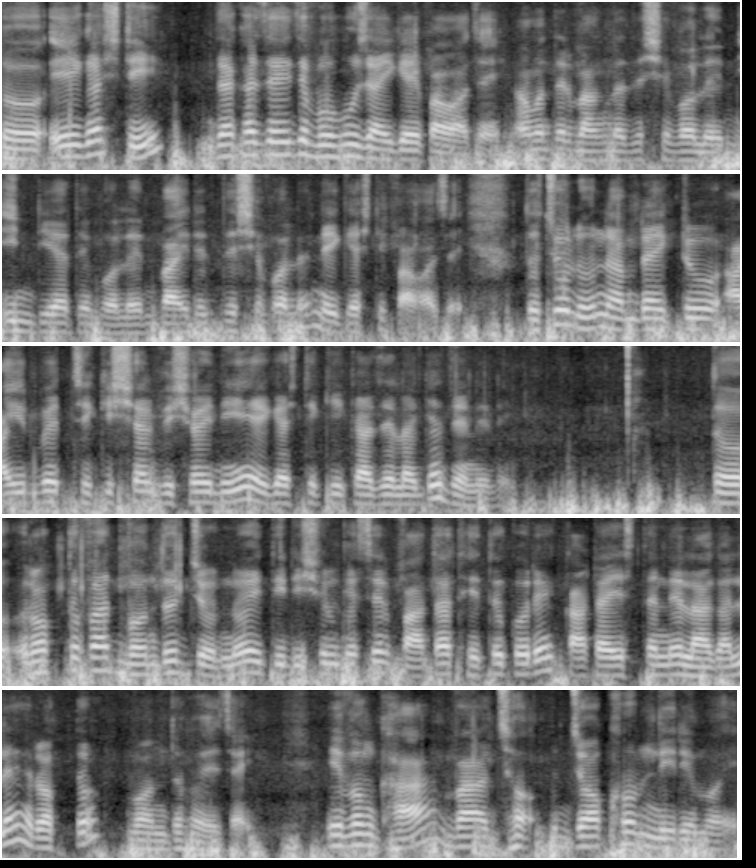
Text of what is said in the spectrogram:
তো এই গাছটি দেখা যায় যে বহু জায়গায় পাওয়া যায়। আমাদের বাংলাদেশে বলেন, ইন্ডিয়াতে বলেন, বাইরের দেশে বলেন এই গ্যাসটি পাওয়া যায়। তো চলুন আমরা একটু আয়ুর্বেদ চিকিৎসার বিষয় নিয়ে এই গ্যাসটি কী কাজে লাগে জেনে নিই। তো রক্তপাত বন্ধের জন্য এই ত্রিশূল গাছের পাতা থেতো করে কাটা স্থানে লাগালে রক্ত বন্ধ হয়ে যায় এবং ঘা বা জখম নিরাময়ে।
